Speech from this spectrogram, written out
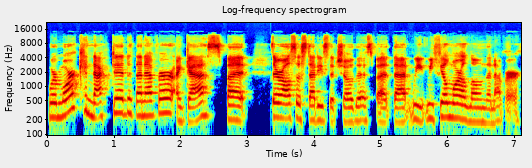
we're more connected than ever, I guess, but there are also studies that show this, but that we, we feel more alone than ever.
